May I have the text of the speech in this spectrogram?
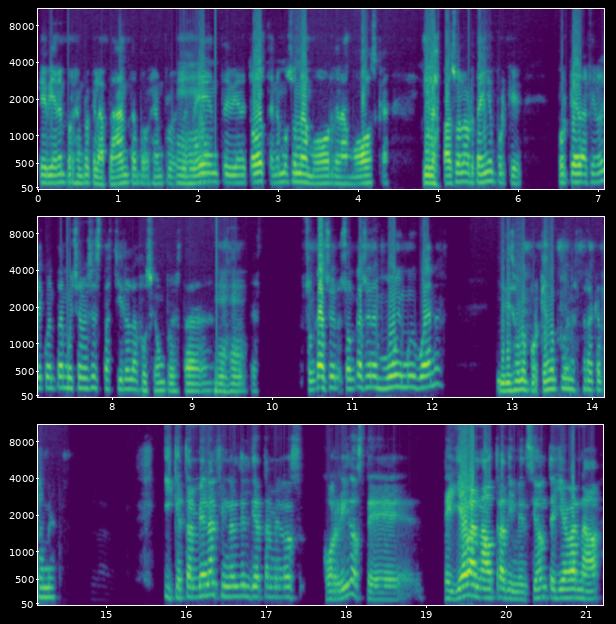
que vienen, por ejemplo, que La Planta, por ejemplo, de repente, viene, todos tenemos un amor de la mosca. Y las paso al norteño porque, porque al final de cuentas muchas veces está chila la fusión, pues está, Ujú. son canciones, son canciones muy, muy buenas. Y dice uno, ¿por qué no pueden estar acá también? Y que también al final del día también los corridos te, te llevan a otra dimensión, te llevan a,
